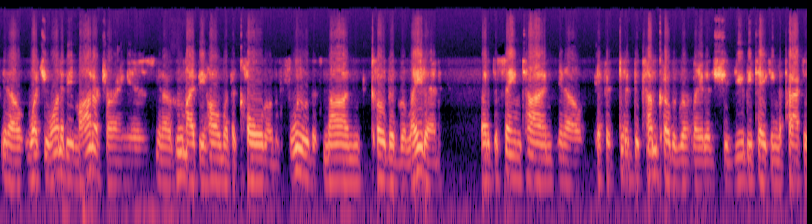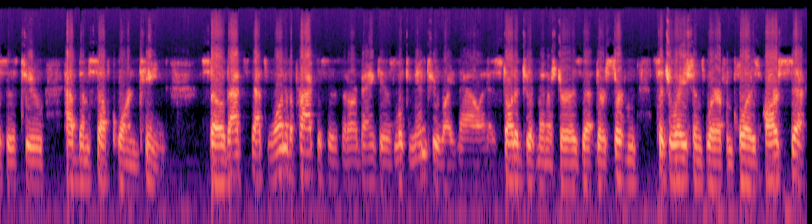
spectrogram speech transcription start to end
you know, what you want to be monitoring is, you know, who might be home with a cold or the flu that's non-COVID related. But at the same time, you know, if it did become COVID related, should you be taking the practices to have them self quarantine? So that's that's one of the practices that our bank is looking into right now and has started to administer is that there are certain situations where if employees are sick,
